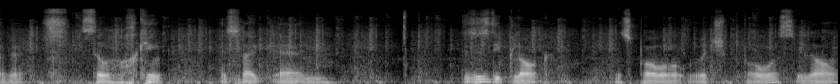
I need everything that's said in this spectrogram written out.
Okay, still walking. It's like um, this is the clock, which power which powers it all,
